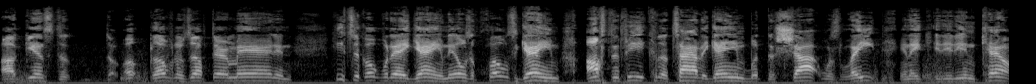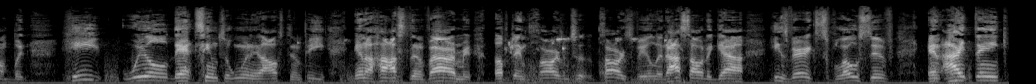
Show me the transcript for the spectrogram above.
against the, the governors up there, man, and he took over that game. It was a close game. Austin Peay could have tied the game, but the shot was late and it, it didn't count. But he willed that team to win at Austin Peay in a hostile environment up in Clarksville. And I saw the guy, he's very explosive. And I think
